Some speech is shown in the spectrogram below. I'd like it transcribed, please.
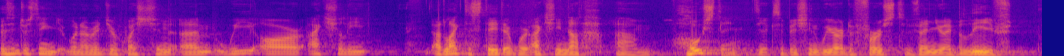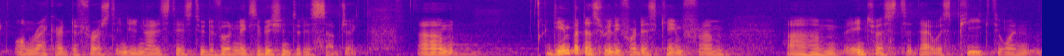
it's interesting when I read your question. Um, we are actually, I'd like to state that we're actually not um, hosting the exhibition. We are the first venue, I believe, on record, the first in the United States to devote an exhibition to this subject. Um, the impetus really for this came from um, interest that was peaked when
